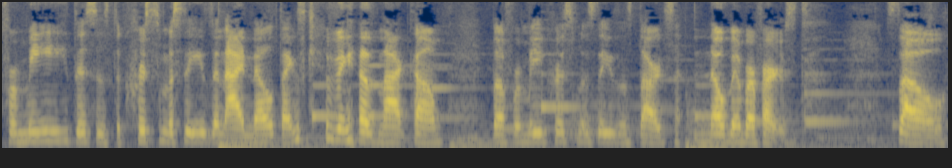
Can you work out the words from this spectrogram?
for me, this is the Christmas season. I know Thanksgiving has not come but for me, Christmas season starts November 1st. So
